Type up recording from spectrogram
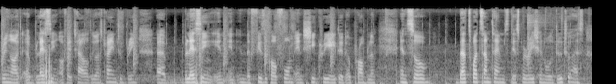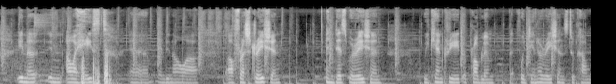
bring out a blessing of a child. He was trying to bring a blessing in, in, in the physical form, and she created a problem. And so that's what sometimes desperation will do to us in, a, in our haste um, and in our, our frustration and desperation. We can create a problem for generations to come.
